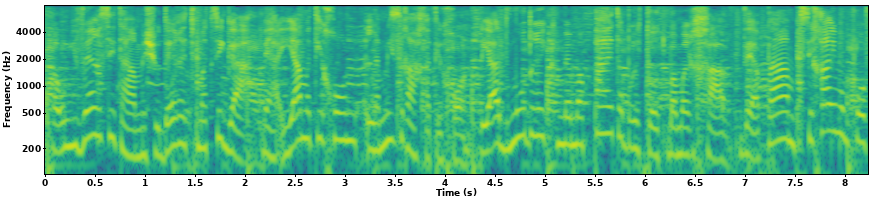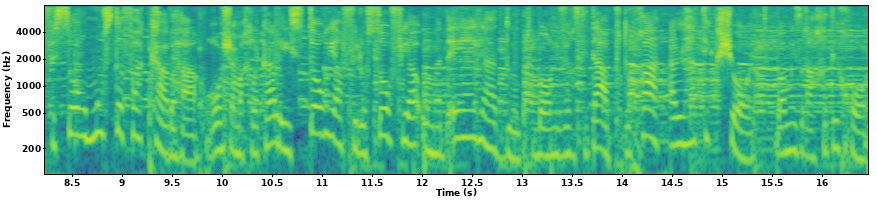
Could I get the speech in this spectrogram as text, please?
האוניברסיטה המשודרת מציגה מהים התיכון למזרח התיכון. ליעד מודריק ממפה את הבריתות במרחב, והפעם שיחה עם הפרופסור מוסטפא קבהה, ראש המחלקה להיסטוריה, פילוסופיה ומדעי היהדות באוניברסיטה הפתוחה על התקשורת במזרח התיכון.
